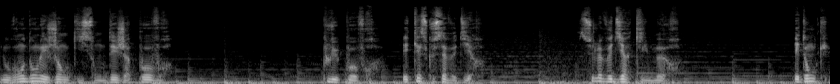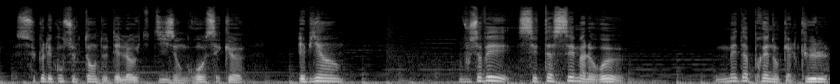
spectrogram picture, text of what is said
Nous rendons les gens qui sont déjà pauvres plus pauvres. Et qu'est-ce que ça veut dire? Cela veut dire qu'ils meurent. Et donc, ce que les consultants de Deloitte disent en gros, c'est que, eh bien, vous savez, c'est assez malheureux, mais d'après nos calculs,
